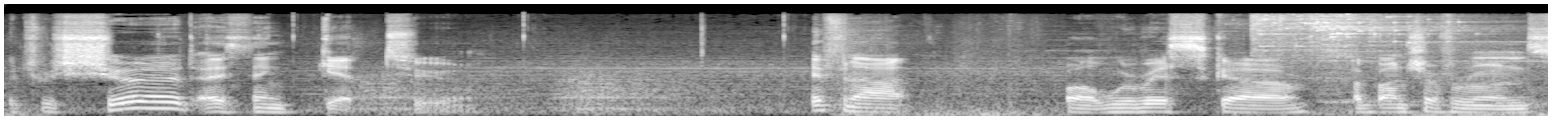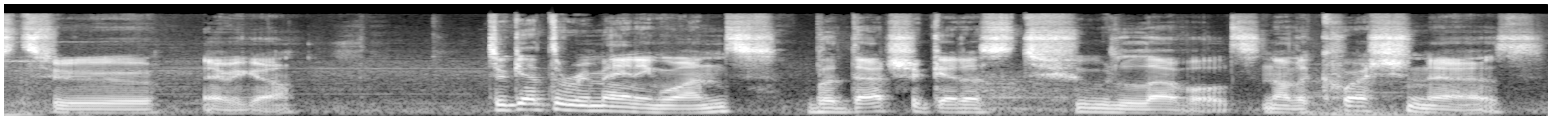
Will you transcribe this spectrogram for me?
which we should, I think, get to. If not, well, we risk uh, a bunch of runes to... There we go. To get the remaining ones, but that should get us two levels. Now the question is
